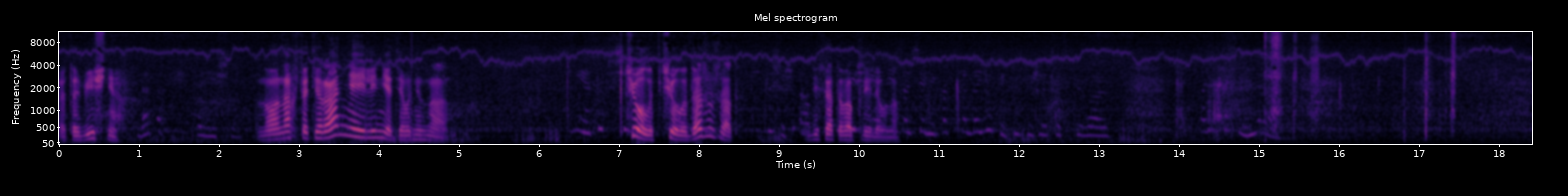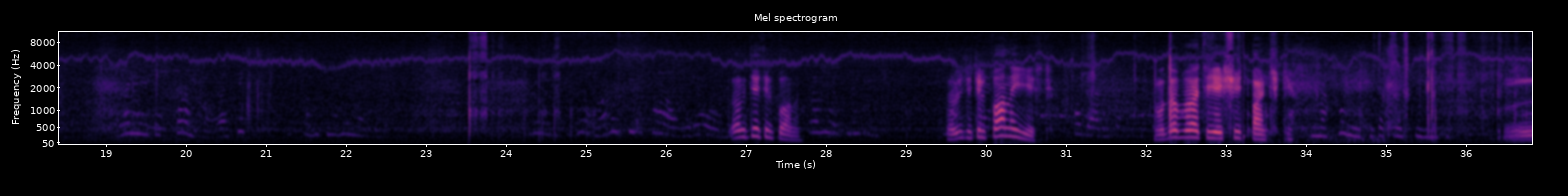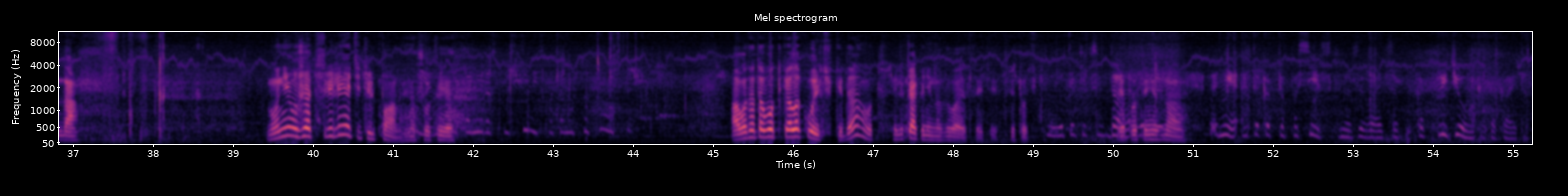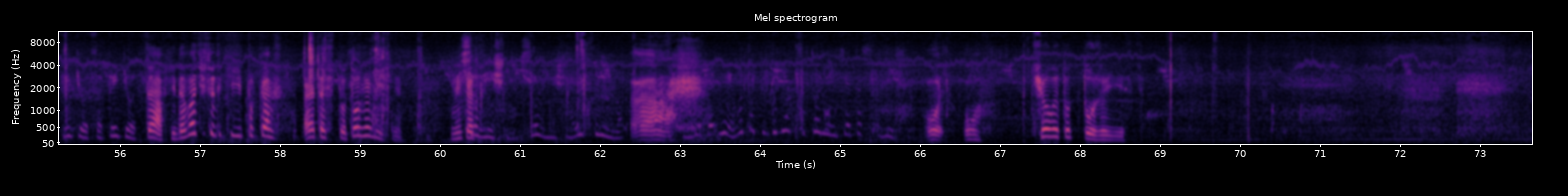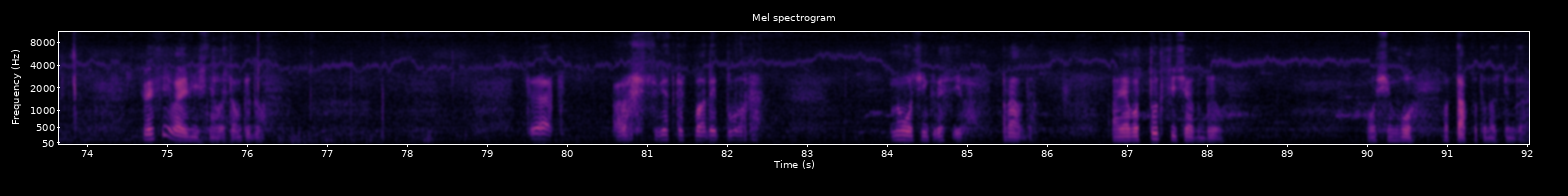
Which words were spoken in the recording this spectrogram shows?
Это вишня. Да? Это вишня. Но она, кстати, ранняя или нет, я вот не знаю. Нет, тут все, Пчелы, пчелы, да, жужжат? слышишь, а 10 вишня, апреля у нас. а здесь обыкновенная Рома, а вот тюльпаны, Рома. А где тюльпаны? А вот, смотри, Смотрите, тюльпаны есть. Ну давайте я ищу тюльпанчики. На фоне еще так красивенько. М, Да. Но они уже отцвели, эти тюльпаны, насколько я... А вот это вот колокольчики, да? Вот, или как они называются, эти цветочки? Ну, Вот эти цвета. я просто не знаю. Не, это как-то по-сельски называется, как плетенка какая-то, плетется, плетется. Так, и давайте все-таки покажем. А это что, тоже вишня? Мне Все кажется... вишня, все вишня, и слива. А, Где-то- не, вот эти деревцы тоненькие, это вишня. ой, о, пчелы тут тоже есть. Красивая вишня в этом году. Так, ах, свет как падает плохо. Ну, очень красиво, правда. А я вот тут сейчас был. В общем, во, вот так вот у нас Бендер.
